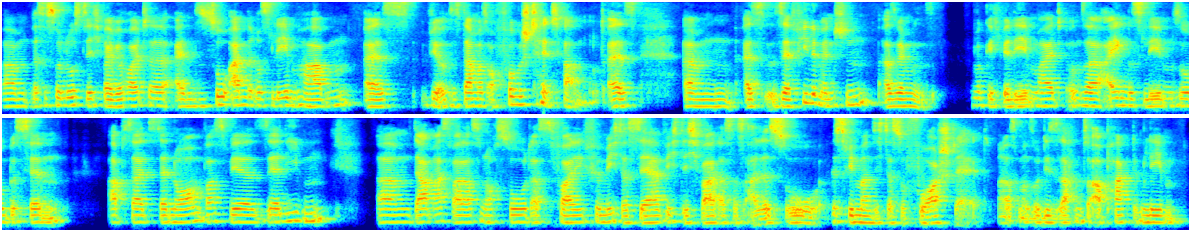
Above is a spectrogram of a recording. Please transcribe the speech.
ähm, es ist so lustig, weil wir heute ein so anderes Leben haben, als wir uns das damals auch vorgestellt haben und als, ähm, als sehr viele Menschen. Also wir haben wirklich, wir leben halt unser eigenes Leben so ein bisschen abseits der Norm, was wir sehr lieben. Ähm, damals war das noch so, dass vor allem für mich das sehr wichtig war, dass das alles so ist, wie man sich das so vorstellt. Ne? Dass man so diese Sachen so abhakt im Leben.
